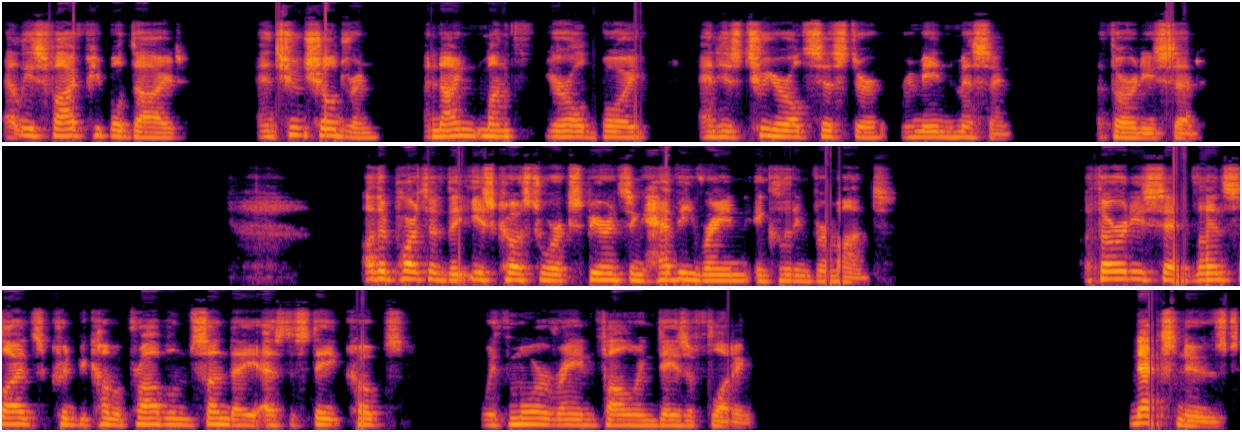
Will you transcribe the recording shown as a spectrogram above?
At least 5 people died and two children a nine-month-year-old boy and his two-year-old sister remained missing, authorities said. Other parts of the East Coast were experiencing heavy rain, including Vermont. Authorities said landslides could become a problem Sunday as the state copes with more rain following days of flooding. Next news.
